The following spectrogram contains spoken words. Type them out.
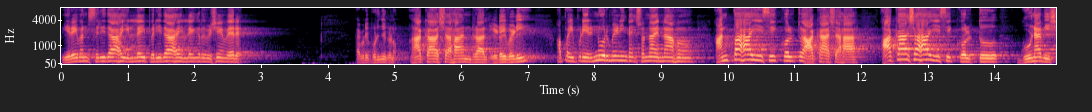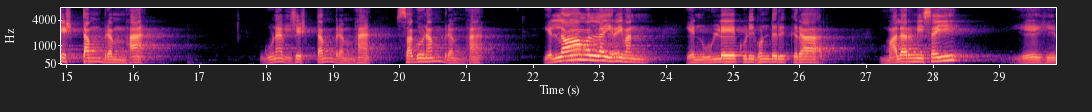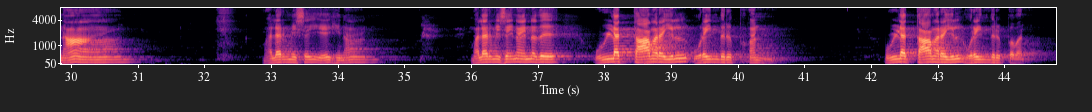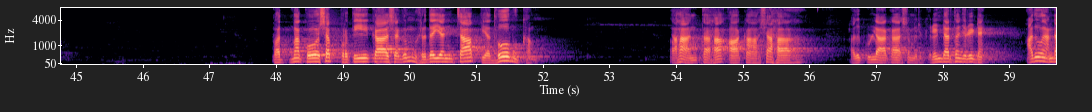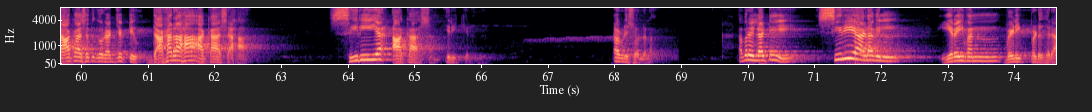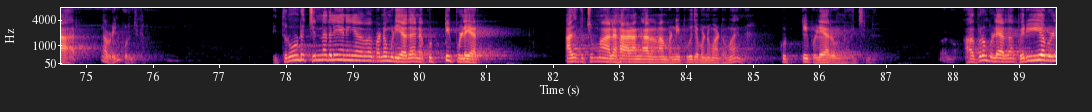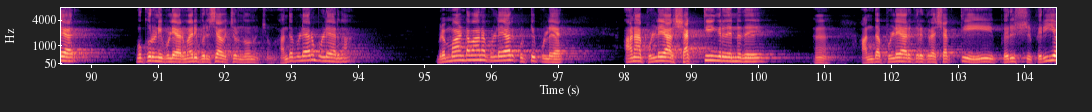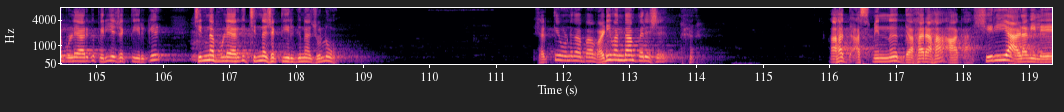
இறைவன் சிறிதாக இல்லை பெரிதாக இல்லைங்கிற விஷயம் வேறு. அப்படி புரிஞ்சுக்கணும். ஆகாஷா என்றால் இடைவெளி. அப்போ இப்படி இன்னொரு மீனிங் சொன்னால் என்னாகும்? அந்தஹா is equal to akasha akasha is equal to குணவிசிஷ்டம் பிரம்ம. குணவிசிஷ்டம் பிரம்ம சகுணம் பிரம்ம. எல்லாம் வல்ல இறைவன் என் உள்ளே குடிகொண்டிருக்கிறார். மலர்மிசை ஏகினான். மலர்மிசை ஏகினான். மலர்மிசைனா என்னது? உள்ள தாமரையில் உறைந்திருப்பவன். உள்ளத்தாமரையில் உறைந்திருப்பவன். பத்மகோஷ பிரதீகாசகம் ஹிருதயஞ்சாப்பியதோமுகம் ஆஹா அந்த ஆகாஷா அதுக்குள்ள ஆகாசம் இருக்குது ரெண்டு அர்த்தம் சொல்லிட்டேன். அதுவும் அந்த ஆகாசத்துக்கு ஒரு அப்ஜெக்டிவ் தஹரஹா ஆகாஷா சிறிய ஆகாசம் இருக்கிறது. அப்படி சொல்லலாம். அப்புறம் இல்லாட்டி சிறிய அளவில் இறைவன் வெளிப்படுகிறார் அப்படின்னு புரிஞ்சுக்கணும். இத்தினோண்டு சின்னதுலேயும் நீங்கள் பண்ண முடியாத? என்ன குட்டி பிள்ளையார். அதுக்கு சும்மா அழகாக அலங்காரம்லாம் பண்ணி பூஜை பண்ண மாட்டோமா என்ன? குட்டி பிள்ளையார் ஒன்று வச்சுட்டு. அப்புறம் பிள்ளையார் தான் பெரிய பிள்ளையார். முக்குருணி பிள்ளையார் மாதிரி பெருசாக வச்சுருந்தோன்னு வச்சோம் அந்த பிள்ளையாரும் பிள்ளையார் தான். பிரம்மாண்டமான பிள்ளையார் குட்டி பிள்ளையார். ஆனால் பிள்ளையார் சக்திங்கிறது என்னது? அந்த பிள்ளையாருக்கு இருக்கிற சக்தி பெருசு பெரிய பிள்ளையாருக்கு பெரிய சக்தி இருக்குது சின்ன பிள்ளையாருக்கு சின்ன சக்தி இருக்குன்னு நான் சொல்லுவோம். சக்தி ஒன்று தான்ப்பா வடிவந்தான் பெருசு. அஹத் அஸ்மின் தஹரஹ ஆகா சிறிய அளவிலே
